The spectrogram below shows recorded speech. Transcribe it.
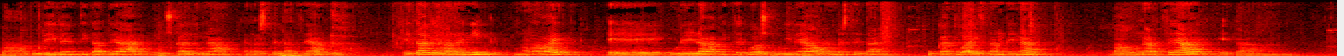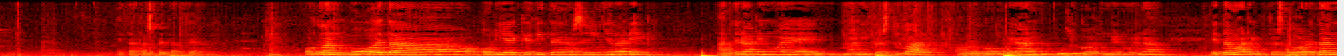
ba, gure identitatea euskalduna errespetatzea eta bigarrenik nolabait e, gure erabakitzeko eskubidea horren bestetan ukatua izan dena ba, onartzea eta eta errespetatzea. Orduan, gogo eta horiek egiten hasi ginelarik, atera genuen manifestu bat, aurreko gunean publiko egin genuena, eta manifestu horretan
